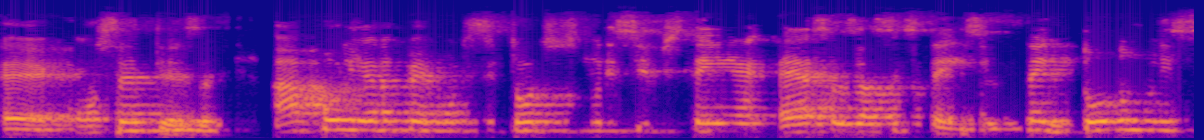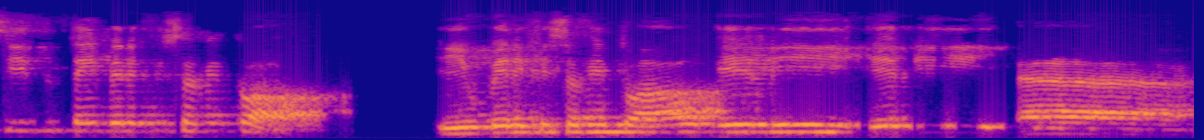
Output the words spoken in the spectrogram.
É, com certeza. A Poliana pergunta se todos os municípios têm essas assistências. Tem, todo município tem benefício eventual. E o benefício eventual, ele, ele é,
